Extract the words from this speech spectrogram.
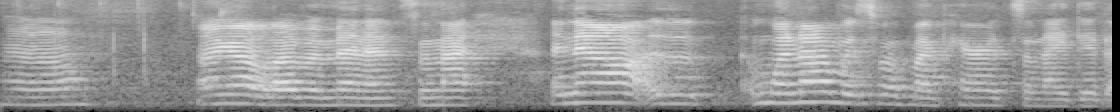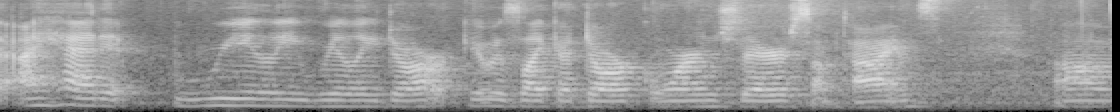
You know, I got 11 minutes and I, and now uh, when I was with my parents and I did it, I had it really, really dark. It was like a dark orange there sometimes. Um,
